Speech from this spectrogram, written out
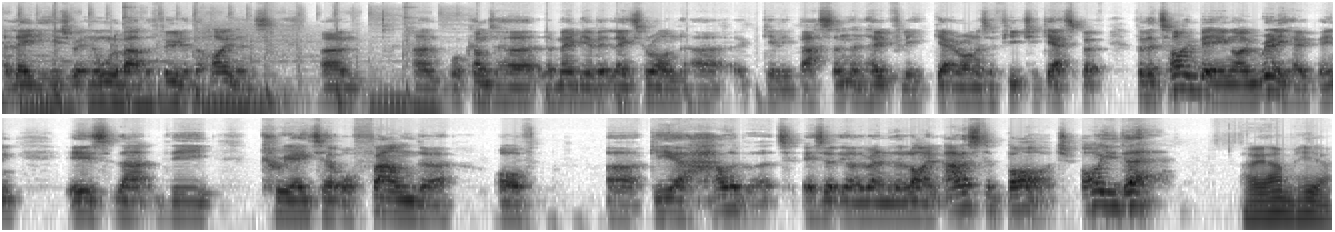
a lady who's written all about the food of the Highlands. Um, and we'll come to her maybe a bit later on, uh, Ghillie Basan, and hopefully get her on as a future guest. But for the time being, I'm really hoping is that the creator or founder of uh, Gigha Halibut is at the other end of the line. Alistair Barge, are you there? I am here,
